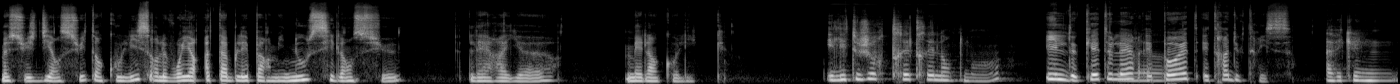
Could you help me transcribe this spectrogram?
me suis-je dit ensuite en coulisses en le voyant attablé parmi nous, silencieux, l'air ailleurs, mélancolique. Il lit toujours très très lentement, hein, Hilde Ketteler Une, est euh, poète et traductrice. avec une,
